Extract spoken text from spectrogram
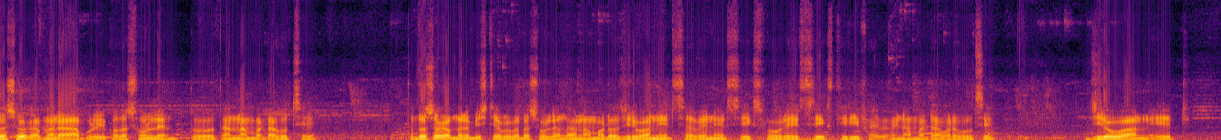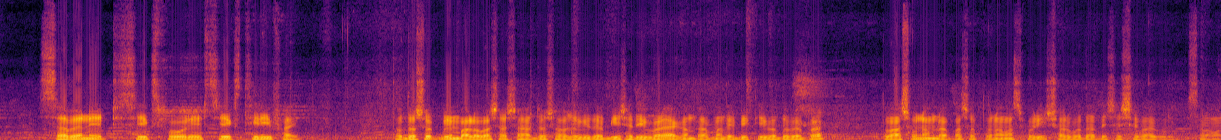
দর্শক আপনারা আপুরের কথা শুনলেন তো তার নাম্বারটা হচ্ছে তো দর্শক আপনারা বৃষ্টি আপুর কথা শুনলেন তার নাম্বারটা zero one eight seven eight six four eight six three five. আমি নাম্বারটা আবারও বলছি zero one eight seven eight six four eight six three five. তো দর্শক প্রেম ভালোবাসা সাহায্য সহযোগিতা বিয়ে শাদী করা একান্ত আপনাদের ব্যক্তিগত ব্যাপার। তো আসুন আমরা পাঁচক্ত নামাজ পড়ি সর্বদা দেশের সেবা করি। আসসালামু আলাইকুম।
